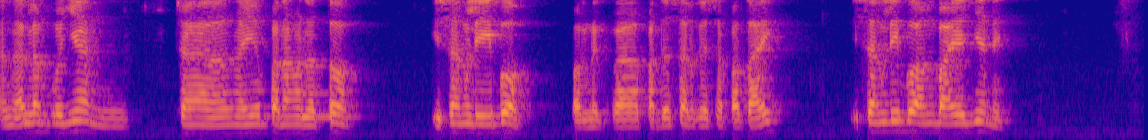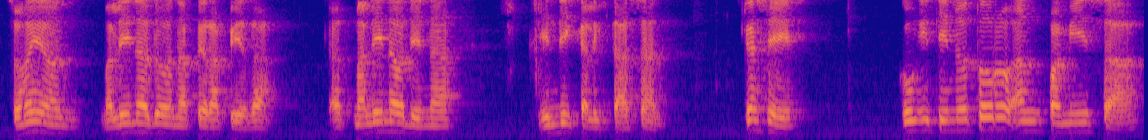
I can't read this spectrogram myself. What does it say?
Ang alam ko niyan, sa ngayong panahon na to, isang libo. Pag nagpapadasal ka sa patay, isang libo ang bayad niyan eh. So ngayon, malinaw doon na pera-pera. At malinaw din na hindi kaligtasan. Kasi kung itinuturo ang pamisa,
